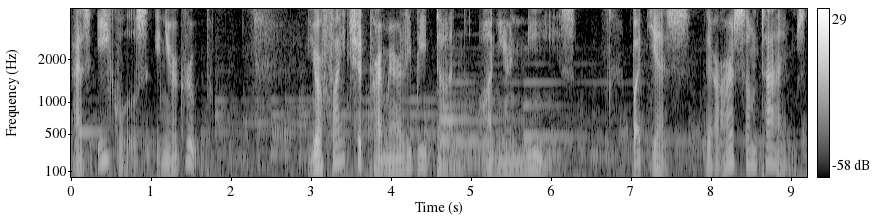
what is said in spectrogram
as equals in your group. Your fight should primarily be done on your knees. But yes, there are some times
